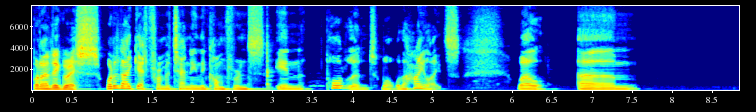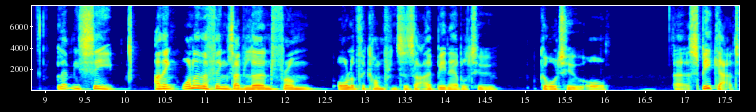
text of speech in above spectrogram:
But I digress. What did I get from attending the conference in Portland? What were the highlights? Well, um, let me see. I think one of the things I've learned from all of the conferences that I've been able to go to or uh, speak at,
